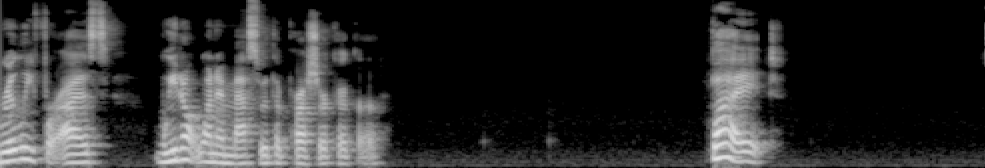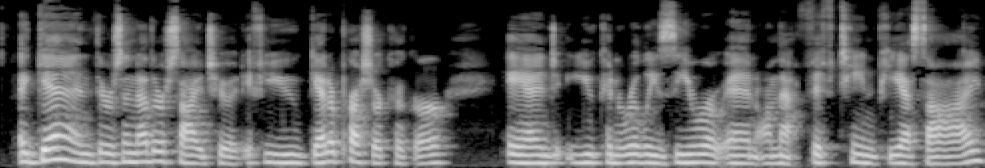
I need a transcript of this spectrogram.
really for us, we don't want to mess with a pressure cooker. But again, there's another side to it. If you get a pressure cooker and you can really zero in on that 15 psi,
